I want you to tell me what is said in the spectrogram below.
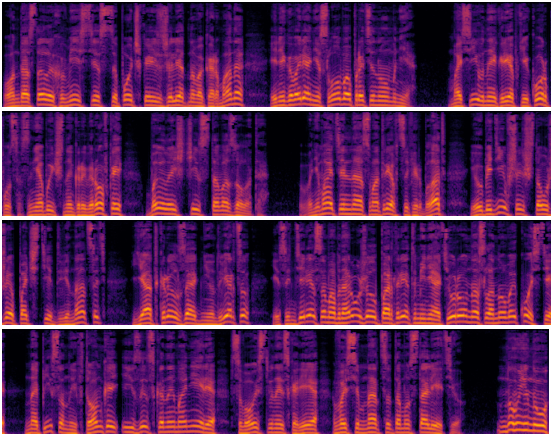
Он достал их вместе с цепочкой из жилетного кармана и, не говоря ни слова, протянул мне. Массивный крепкий корпус с необычной гравировкой был из чистого золота. Внимательно осмотрев циферблат и убедившись, что уже почти двенадцать, я открыл заднюю дверцу и с интересом обнаружил портрет-миниатюру на слоновой кости, написанный в тонкой и изысканной манере, свойственной скорее XVIII столетию. «Ну и ну!»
